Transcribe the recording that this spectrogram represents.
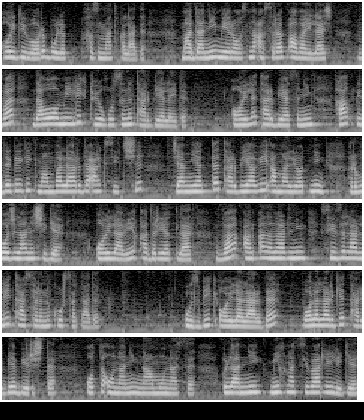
poydevori bo'lib xizmat qiladi. Madaniy merosni asrab avaylash va davomiylik tuyg'usini tarbiyalaydi. Oila tarbiyasining xalq pedagogik manbalarida aks etishi jamiyatda tarbiyaviy amaliyotning rivojlanishiga oilaviy qadriyatlar va an'analarning sezilarli ta'sirini ko'rsatadi. O'zbek oilalarida bolalarga tarbiya berishda ota onaning namunasi ularning mehnatsevarligi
